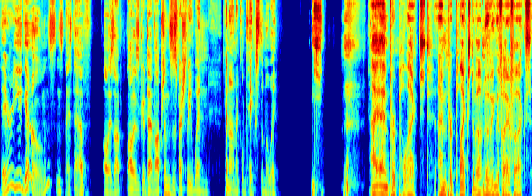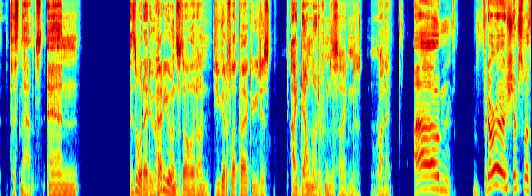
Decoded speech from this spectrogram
there you go. It's, it's nice to have. Always, op- always good to have options, especially when Canonical takes them away. I am perplexed. I'm perplexed about moving the Firefox to Snaps. And this is what I do. How do you install it on? Do you get a Flatpak or you just, I download it from the site and just run it? Um, Fedora ships with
